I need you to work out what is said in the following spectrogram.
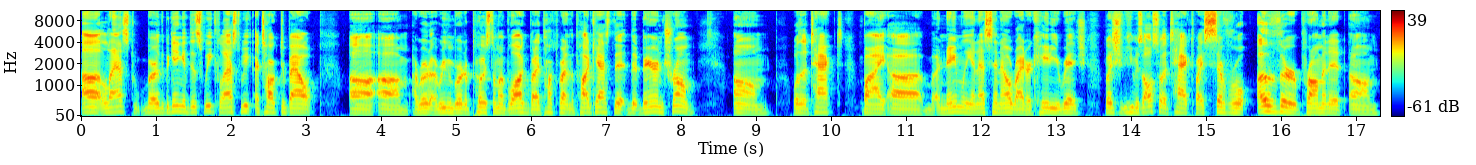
uh, last or the beginning of this week, last week, I talked about uh, um, I wrote, I even wrote a post on my blog, but I talked about it in the podcast that that Barron Trump, um, was attacked by, uh, namely an SNL writer, Katie Rich, but she, he was also attacked by several other prominent, um,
